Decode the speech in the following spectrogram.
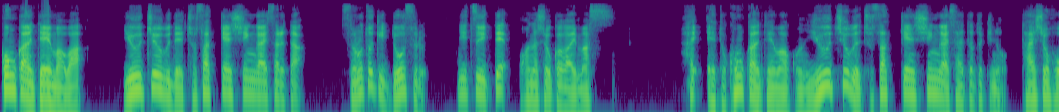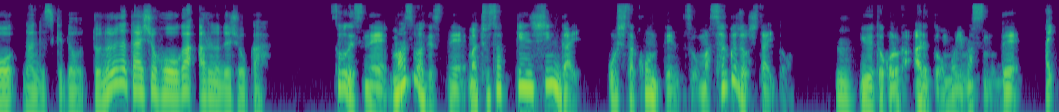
今回のテーマは、YouTube で著作権侵害された、その時どうする？についてお話を伺います。はい、えっ、と、今回のテーマはこの YouTube で著作権侵害された時の対処法なんですけど、どのような対処法があるのでしょうか？そうですね。まずはですね、まあ、著作権侵害をしたコンテンツを、まあ、削除したいとうんいうところがあると思いますので、はい。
